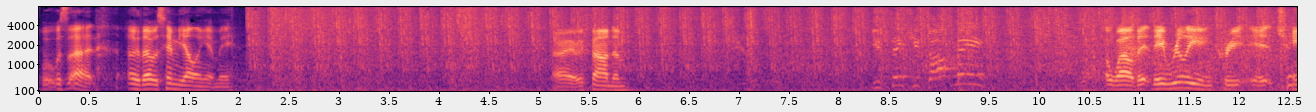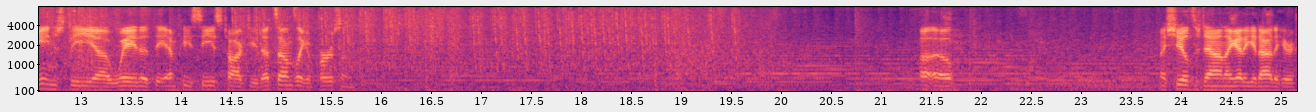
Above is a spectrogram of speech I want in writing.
What was that? Oh, that was him yelling at me. Alright, we found him. You think you got me? Oh wow, they, they really increase it changed the uh, way that the NPCs talk to you. That sounds like a person. Uh-oh. My shields are down, I gotta get out of here.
